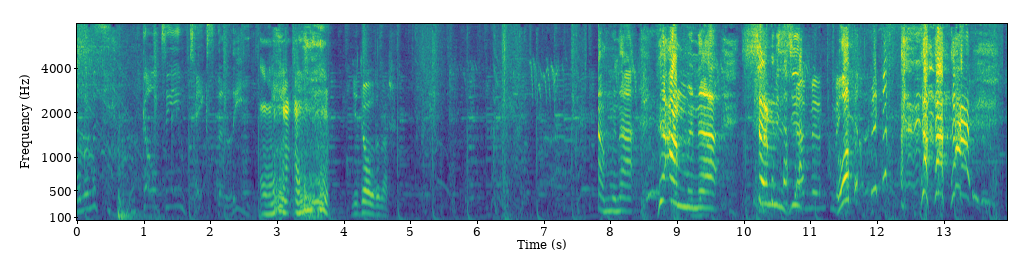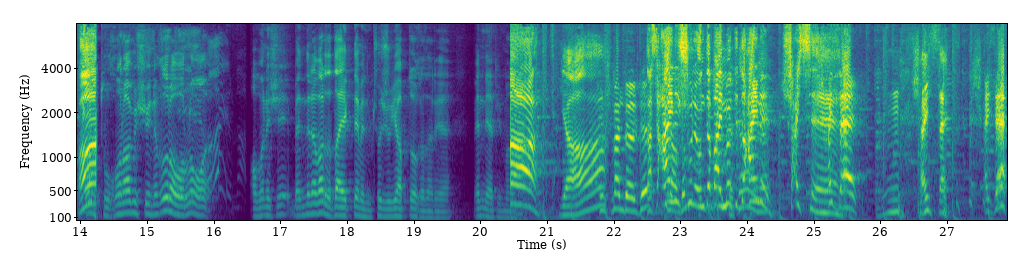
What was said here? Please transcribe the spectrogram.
Onunu s- 7 oldular. Amına, amına, sen misin? Hop! Tuğhan abi şey ne kadar havalı lan o. Abone şey. Bende ne var da daha eklemedim. Çocuk yaptı o kadar ya. Ben de yapayım abi. Ya. Düşman da öldü. Das eine Schule und dabei möchte der eine. Scheiße. Scheiße. Scheiße. Scheiße.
